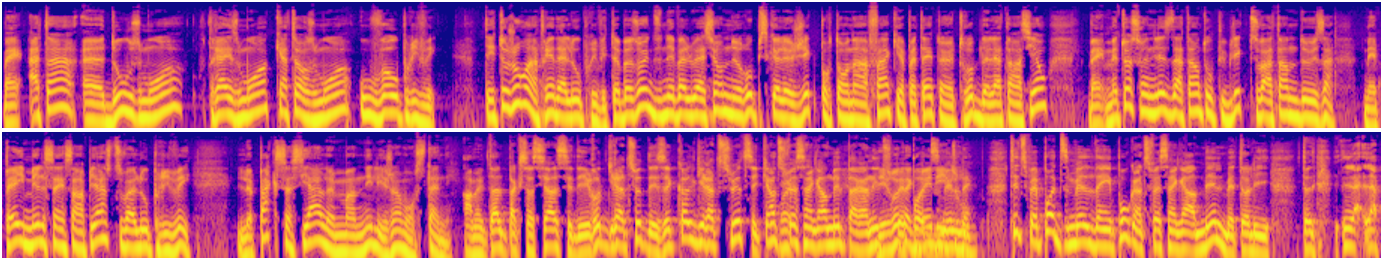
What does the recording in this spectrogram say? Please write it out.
Ben, attends euh, 12 mois, 13 mois, 14 mois ou va au privé. Tu es toujours en train d'aller au privé. Tu as besoin d'une évaluation neuropsychologique pour ton enfant qui a peut-être un trouble de l'attention? Ben, mets-toi sur une liste d'attente au public, tu vas attendre deux ans. Mais paye 1500 pièces, tu vas aller au privé. Le pacte social, à un moment donné, les gens vont se tanner. En même temps, le pacte social, c'est des routes gratuites, des écoles gratuites. C'est quand tu Ouais. fais 50 000 par année, Des tu payes pas ben 10 des 000 trous. d'impôts. Tu sais, tu payes pas 10 000 d'impôts quand tu fais 50 000, mais t'as les, t'as- la, la-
